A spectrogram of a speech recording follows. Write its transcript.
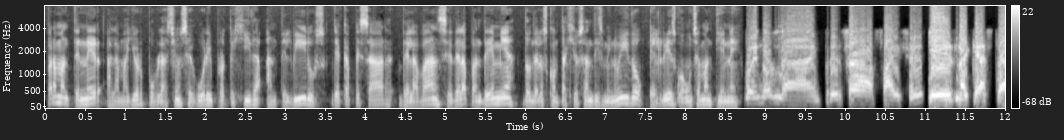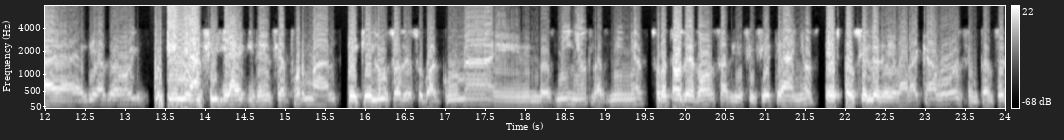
para mantener a la mayor población segura y protegida ante el virus, ya que a pesar del avance de la pandemia, donde los contagios han disminuido, el riesgo aún se mantiene. Bueno, la empresa Pfizer, que es la que hasta el día de hoy tiene así ya evidencia formal de que el uso de su vacuna en los niños, las niñas, sobre todo de 2 a 17 años, es posible de llevar a cabo, es entonces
